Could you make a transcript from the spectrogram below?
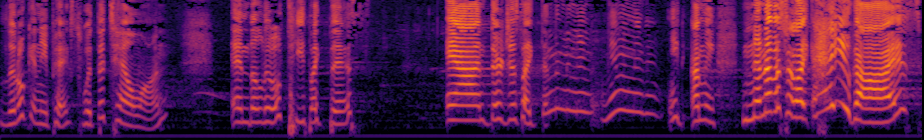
little guinea pigs with the tail on, and the little teeth like this, and they're just like, I mean, none of us are like, hey, you guys,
